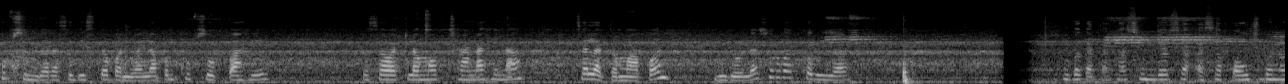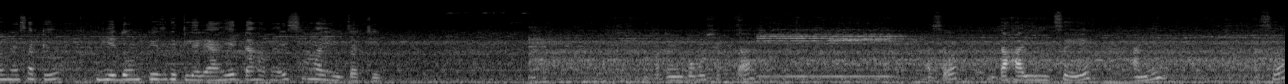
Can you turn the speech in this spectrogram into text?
खूप सुंदर असं दिसतं बनवायला पण खूप सोपं आहे. कसं वाटला? मग छान आहे ना? चला तर मग आपण व्हिडिओला सुरुवात करूया. हे बघा आता हा सुंदरसा असा पाऊच बनवण्यासाठी मी हे दोन पीस घेतलेले आहेत दहा बाय सहा इंचाचे. तुम्ही बघू शकता असं दहा इंच आणि असं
